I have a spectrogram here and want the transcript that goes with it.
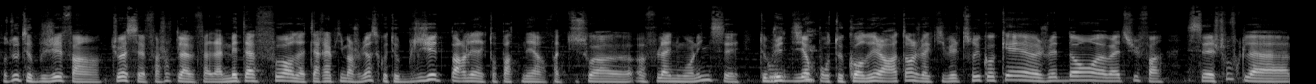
surtout, t'es obligé. Enfin, tu vois, c'est, enfin, je trouve que la, métaphore de la thérapie marche bien, c'est que t'es obligé de parler avec ton partenaire. Enfin, que tu sois euh, offline ou en ligne, c'est t'es obligé de dire pour te coordonner. Alors attends, je vais activer le truc. Ok, euh, je vais dedans euh, là-dessus. Enfin, c'est, je trouve que la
